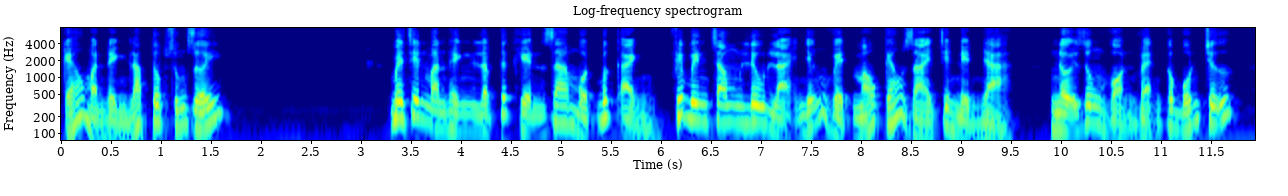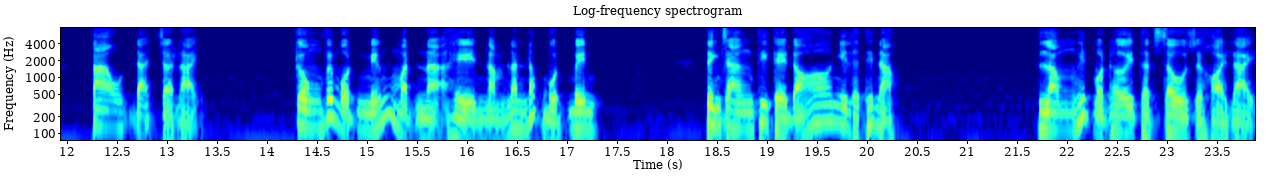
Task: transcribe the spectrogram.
kéo màn hình laptop xuống dưới. Bên trên màn hình lập tức hiện ra một bức ảnh, phía bên trong lưu lại những vệt máu kéo dài trên nền nhà. Nội dung vỏn vẹn có bốn chữ, tao đã trở lại. Cùng với một miếng mặt nạ hề nằm lăn lóc một bên. Tình trạng thi thể đó như là thế nào? Long hít một hơi thật sâu rồi hỏi lại.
